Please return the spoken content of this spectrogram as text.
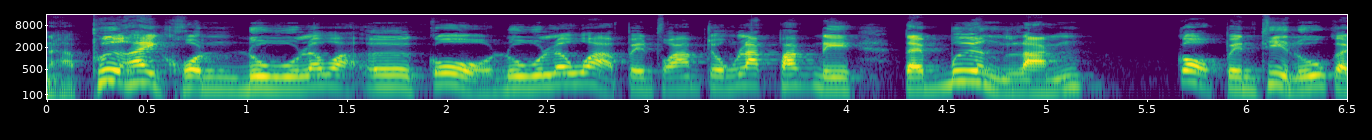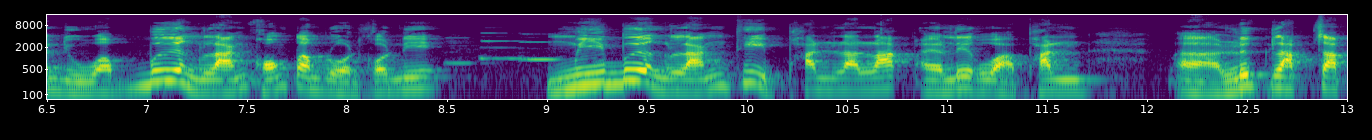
นะเพื่อให้คนดูแล้วว่าเออโก้ ดูแล้วว่าเป็นความจงรักภักดี แต่เบื้องหลังก็เป็นที่รู้กันอยู่ว่าเบื้องหลังของตำรวจคนนี้ มีเบื้องหลังที่พันละลักเเรียกว่าพันลึกลับซับ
